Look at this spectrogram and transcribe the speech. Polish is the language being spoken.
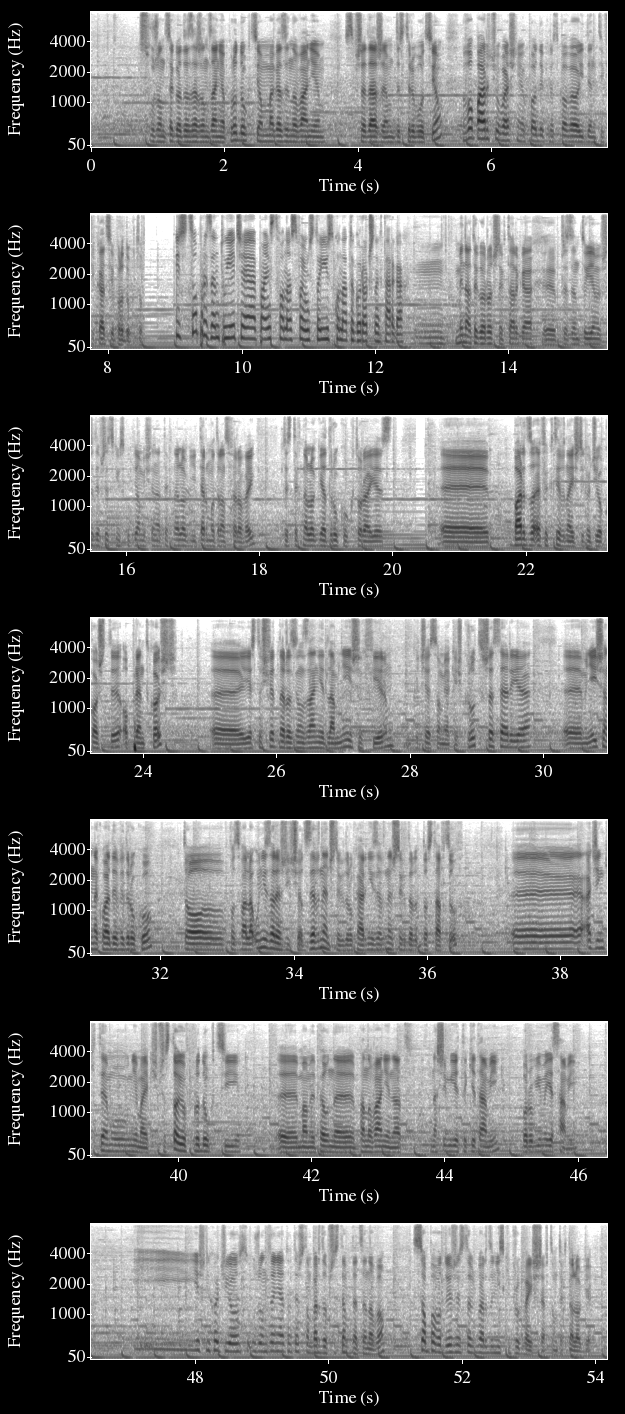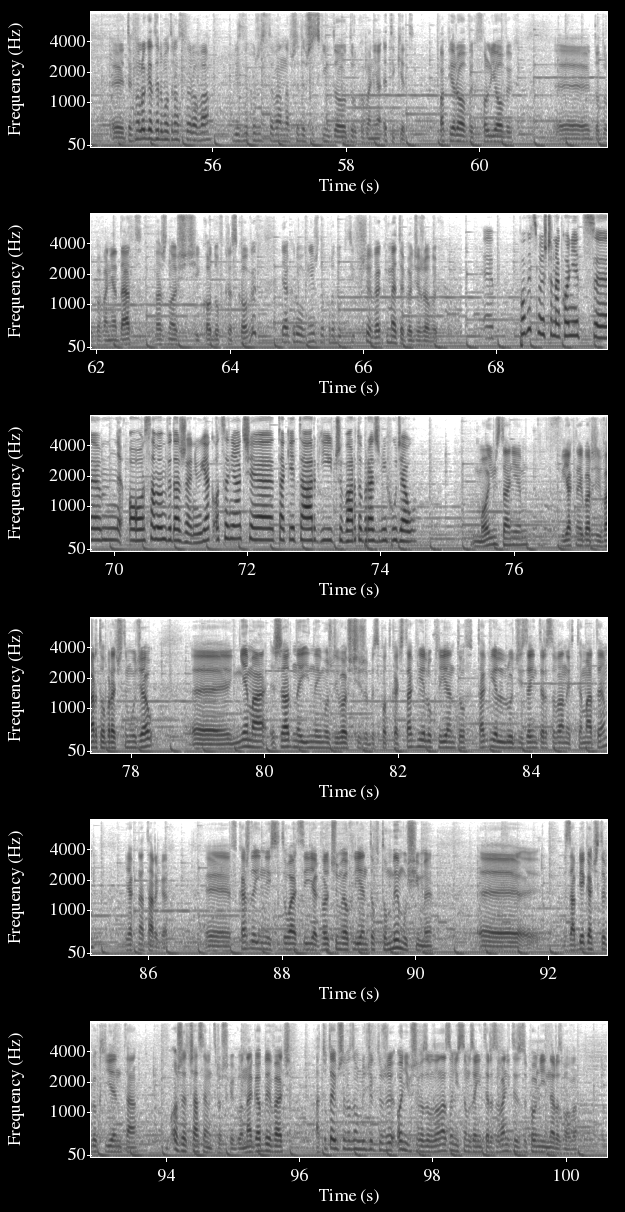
służącego do zarządzania produkcją, magazynowaniem, sprzedażą, dystrybucją w oparciu właśnie o kody kreskowe, o identyfikację produktów. Co prezentujecie Państwo na swoim stoisku na tegorocznych targach? Mm, My na tegorocznych targach y, prezentujemy, przede wszystkim skupiamy się na technologii termotransferowej. To jest technologia druku, która jest e, bardzo efektywna, jeśli chodzi o koszty, o prędkość. E, Jest to świetne rozwiązanie dla mniejszych firm, gdzie są jakieś krótsze serie, e, mniejsze nakłady wydruku. To pozwala uniezależnić się od zewnętrznych drukarni, zewnętrznych do- dostawców, a dzięki temu nie ma jakichś przestojów produkcji, e, mamy pełne panowanie nad naszymi etykietami, bo robimy je sami. I jeśli chodzi o urządzenia, to też są bardzo przystępne cenowo, co powoduje, że jest to bardzo niski próg wejścia w tą technologię. E, Technologia termotransferowa jest wykorzystywana przede wszystkim do drukowania etykiet papierowych, foliowych, do drukowania dat, ważności, kodów kreskowych, jak również do produkcji wszywek metek odzieżowych. Powiedzmy jeszcze na koniec o samym wydarzeniu. Jak oceniacie takie targi? Czy warto brać w nich udział? Moim zdaniem jak najbardziej warto brać w tym udział. E, Nie ma żadnej innej możliwości, żeby spotkać tak wielu klientów, tak wielu ludzi zainteresowanych tematem, jak na targach. E, W każdej innej sytuacji, jak walczymy o klientów, to my musimy e, zabiegać o tego klienta, może czasem troszkę go nagabywać, a tutaj przychodzą ludzie, którzy oni przychodzą do nas, oni są zainteresowani, to jest zupełnie inna rozmowa.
